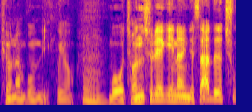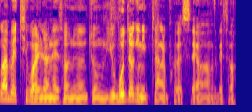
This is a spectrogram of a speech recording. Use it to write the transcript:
표현한 부분도 있고요. 음. 뭐 전술핵이나 이제 사드 추가 배치 관련해서는 좀 유보적인 입장을 보였어요. 그래서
